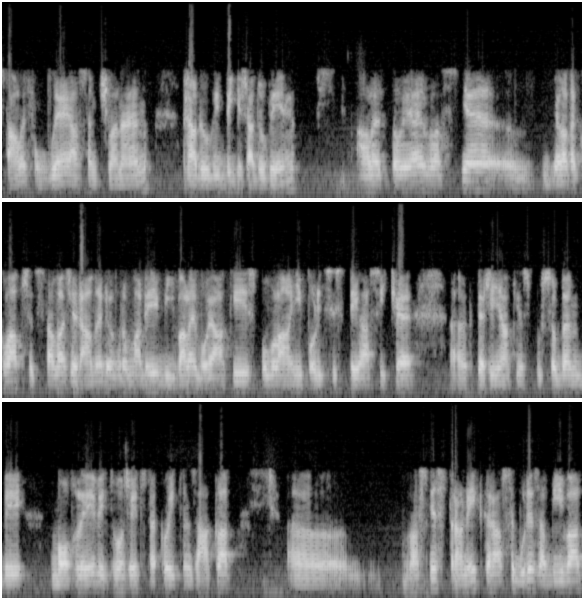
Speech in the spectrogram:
stále funguje, já jsem členem řadovým, byť řadovým, ale to je vlastně, eh, byla taková představa, že dáme dohromady bývalé vojáky z povolání policisty, hasiče, eh, kteří nějakým způsobem by mohli vytvořit takový ten základ vlastně strany, která se bude zabývat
